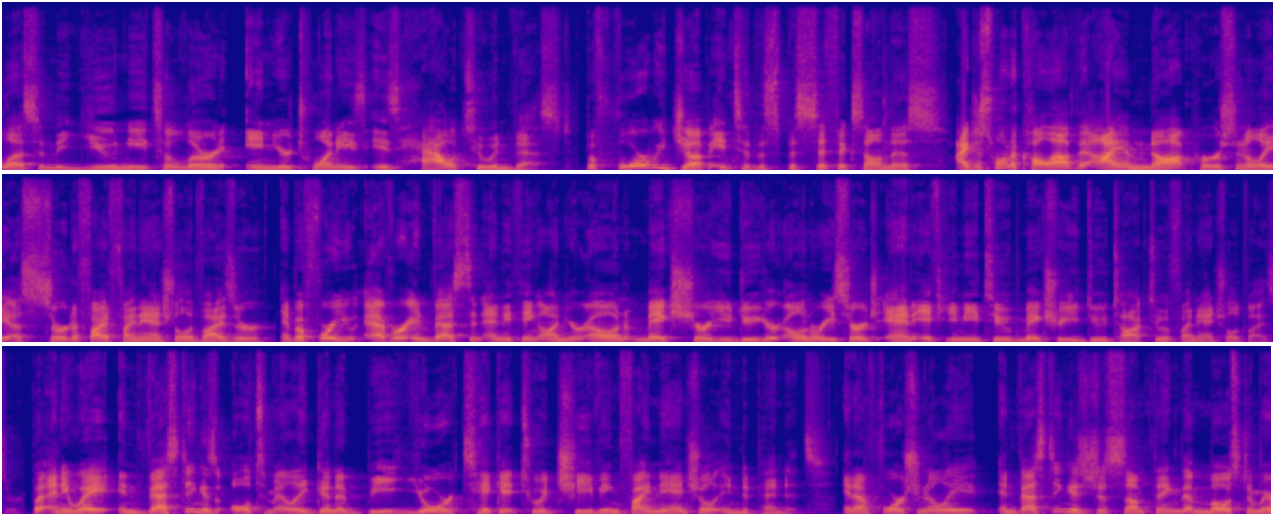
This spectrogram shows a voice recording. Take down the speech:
lesson that you need to learn in your 20s is how to invest. Before we jump into the specifics on this, I just wanna call out that I am not personally a certified financial advisor. And before you ever invest in anything on your own, make sure you do your own research. And if you need to, make sure you do talk to a financial advisor. But anyway, investing is ultimately gonna be your ticket to achieving financial independence. And unfortunately, investing is just something that most Americans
